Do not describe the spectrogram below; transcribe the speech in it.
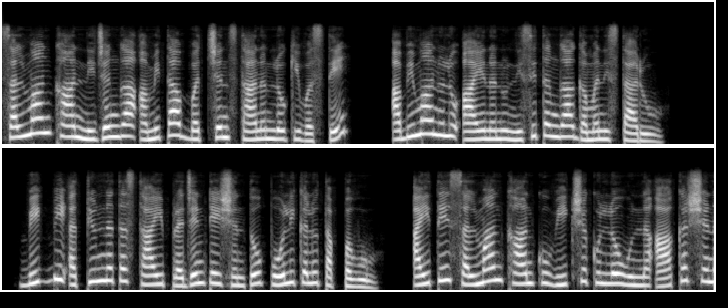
సల్మాన్ ఖాన్ నిజంగా అమితాబ్ బచ్చన్ స్థానంలోకి వస్తే అభిమానులు ఆయనను నిశితంగా గమనిస్తారు. బిగ్ బి అత్యున్నత స్థాయి ప్రజెంటేషన్తో పోలికలు తప్పవు. అయితే సల్మాన్ ఖాన్కు వీక్షకుల్లో ఉన్న ఆకర్షణ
